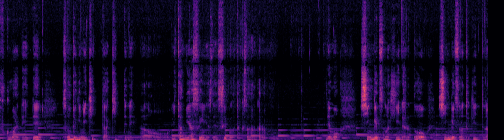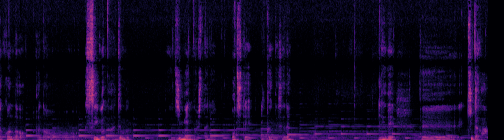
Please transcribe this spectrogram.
含まれていてその時に切った木ってねあの傷みやすいんですね水分がたくさんあるからでも新月の日になると新月の時ってのは今度あの水分が全部地面の下に落ちていくんですよね。でで、えー、木だが、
